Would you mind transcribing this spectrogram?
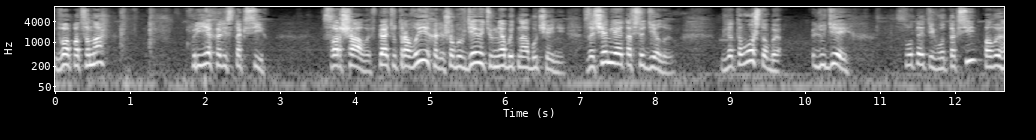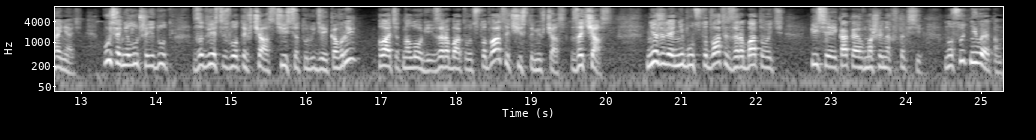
Два пацана приехали с такси с Варшавы. В 5 утра выехали, чтобы в 9 у меня быть на обучении. Зачем я это все делаю? Для того, чтобы людей с вот этих вот такси повыгонять. Пусть они лучше идут за 200 злотых в час, чистят у людей ковры, платят налоги и зарабатывают 120 чистыми в час, за час, нежели они будут 120 зарабатывать пися и какая в машинах в такси. Но суть не в этом.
